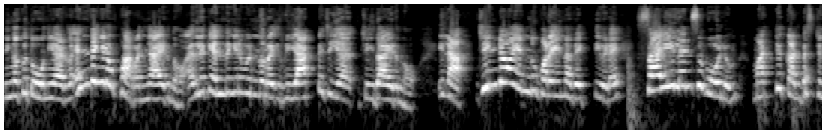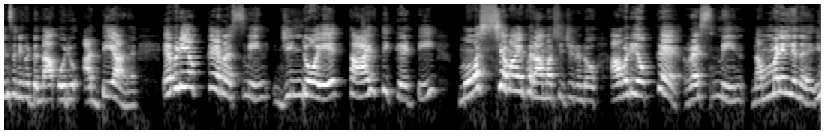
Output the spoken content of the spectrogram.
നിങ്ങൾക്ക് തോന്നിയായിരുന്നു? എന്തെങ്കിലും പറഞ്ഞായിരുന്നോ? അതിലൊക്കെ എന്തെങ്കിലും ഒന്ന് റിയാക്ട് ചെയ്യാ ചെയ്തായിരുന്നോ? ഇല്ല. ജിൻഡോ എന്ന് പറയുന്ന വ്യക്തിയുടെ സൈലൻസ് പോലും മറ്റ് കണ്ടസ്റ്റൻസിന് കിട്ടുന്ന ഒരു അടിയാണ്. എവിടെയൊക്കെ റസ്മിൻ ജിൻഡോയെ താഴ്ത്തി കെട്ടി മോശമായി പരാമർശിച്ചിട്ടുണ്ടോ? അവിടെയൊക്കെ റസ്മീൻ നമ്മളിൽ നിന്ന് ഈ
